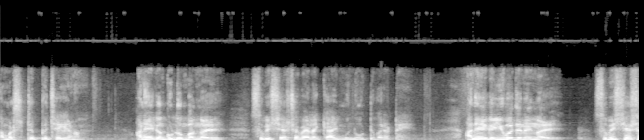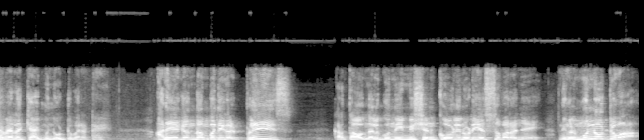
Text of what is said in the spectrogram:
നമ്മൾ സ്റ്റെപ്പ് ചെയ്യണം. അനേകം കുടുംബങ്ങൾ സുവിശേഷ വേലയ്ക്കായി മുന്നോട്ട് വരട്ടെ. അനേക യുവജനങ്ങൾ സുവിശേഷ വേലയ്ക്കായി മുന്നോട്ട് വരട്ടെ. അനേകം ദമ്പതികൾ പ്ലീസ് കർത്താവ് നൽകുന്ന ഈ മിഷൻ കോളിനോട് യെസ് പറഞ്ഞ് നിങ്ങൾ മുന്നോട്ട് വാ.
